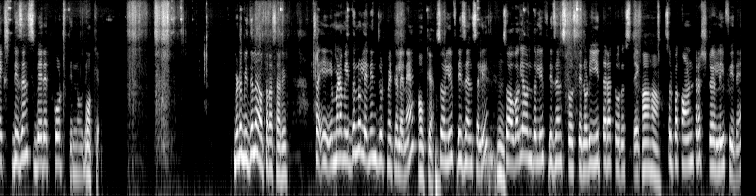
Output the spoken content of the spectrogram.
ನೆಕ್ಸ್ಟ್ ಡಿಸೈನ್ಸ್ ಬೇರೆ ಕೊಡ್ತೀನಿ ನೋಡಿ. ಓಕೆ ಮೇಡಮ್ ಇದೆಲ್ಲ ಯಾವ ತರ ಸಾರಿ ಸೊ ಮೇಡಮ್ ಇದನ್ನು linen jute material okay so leaf designs ಅಲ್ಲಿ. ಸೊ ಅವಾಗಲೇ ಒಂದು ಲೀಫ್ ಡಿಸೈನ್ಸ್ ತೋರಿಸ್ತೆ ನೋಡಿ ಈ ತರ ತೋರಿಸ್ತೇ ಸ್ವಲ್ಪ ಕಾಂಟ್ರಾಸ್ಟ್ ಲೀಫ್ ಇದೆ.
